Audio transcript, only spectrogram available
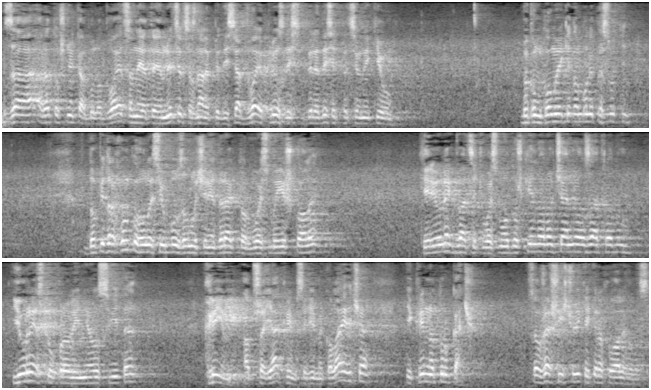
За ратушняка було двоє, це не є таємниця, це знали 52, плюс біля 10 працівників виконкому, які там були присутні. До підрахунку голосів був залучений директор 8-ї школи, керівник 28-го дошкільного навчального закладу, юрист управління освіти, крім Апшая, крім Сергія Миколаївича і крім Натуркач. Це вже шість чоловік, які рахували голоси.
